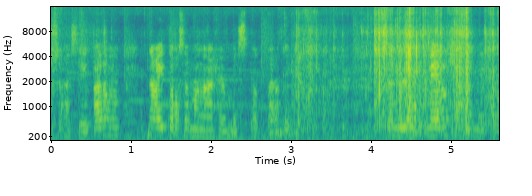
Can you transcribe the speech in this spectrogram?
So, kasi parang nakita ko sa mga Hermes bag. Parang ganyan. So, nilagay, meron siyang ganito.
